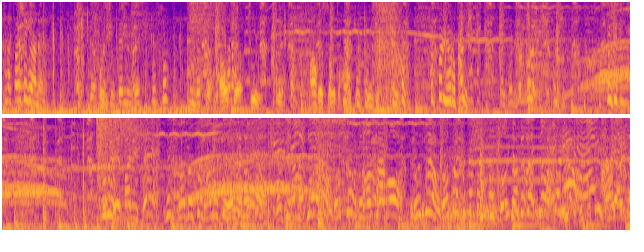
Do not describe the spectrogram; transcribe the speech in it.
하나 깔때기 안에. 내가 지금 뺐는데? 뺐어? 그럼 몇 개야? 아홉 개야. 둘, 넷, 여섯, 여덟, 아홉 개. 보이지? 빨리 열어 빨리. 빨리 세! 다 넣었어 다 넣었어 열개 넣었어 어떻게 넣었어? 넣었다고? 넣었어요 넣었어 끝났다 넣었어, 끝났어! 안돼 안돼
